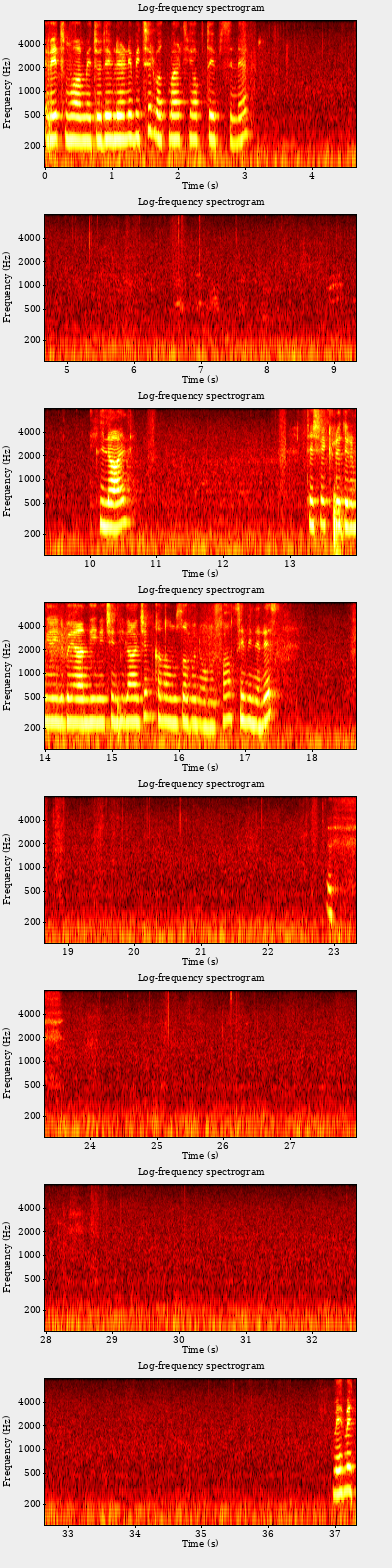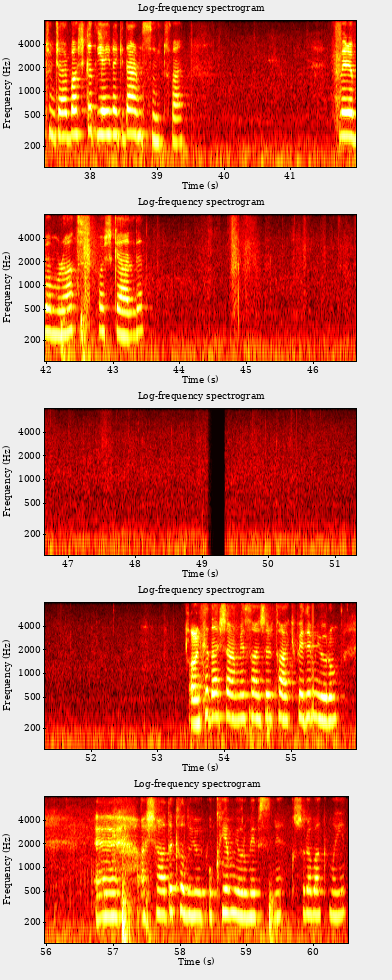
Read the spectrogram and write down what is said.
Evet Muhammed ödevlerini bitir. Bak Mert yaptı hepsini. Hilal. Teşekkür ederim yayını beğendiğin için Hilal'cim. Kanalımıza abone olursan seviniriz. Mehmet Tuncer başka yayına gider misin lütfen? Merhaba Murat, hoş geldin. Arkadaşlar mesajları takip edemiyorum. Ee, aşağıda kalıyor, okuyamıyorum hepsini. Kusura bakmayın.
